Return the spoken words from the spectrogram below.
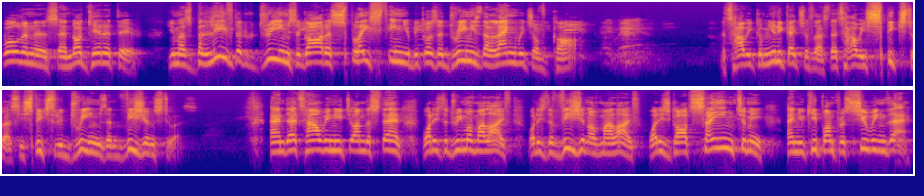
wilderness and not get it there. You must believe the dreams that God has placed in you because a dream is the language of God. That's how He communicates with us. That's how He speaks to us. He speaks through dreams and visions to us. And that's how we need to understand what is the dream of my life? What is the vision of my life? What is God saying to me? And you keep on pursuing that.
